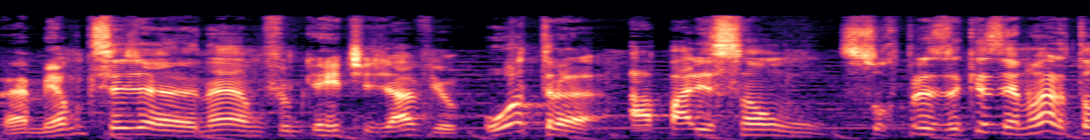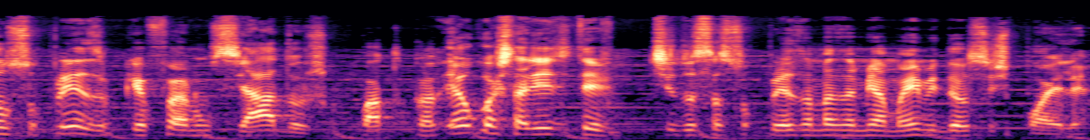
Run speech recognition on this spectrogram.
É, mesmo que seja né, um filme que a gente já viu. Outra aparição surpresa, quer dizer, não era tão surpresa, porque foi anunciado aos quatro cantos. Eu gostaria de ter tido essa surpresa, mas a minha mãe me deu esse spoiler.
